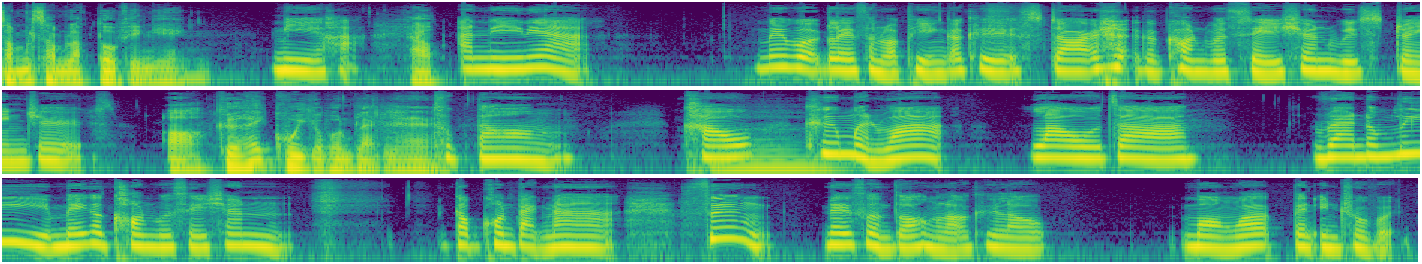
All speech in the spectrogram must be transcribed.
สำสำหรับตัวพิงเองมีค่ะครับอันนี้เนี่ย ไม่เวิร์กเลยสำหรับพิงก็คือ start a conversation with strangers อ๋อ คือให้คุยกับคนแปลกหน้า ถูกต้อง เขาคือเหมือนว่าเราจะ randomly make a conversation กับคนแปลกหน้า ซึ่งในส่วนตัวของเราคือเรามองว่าเป็น introvert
